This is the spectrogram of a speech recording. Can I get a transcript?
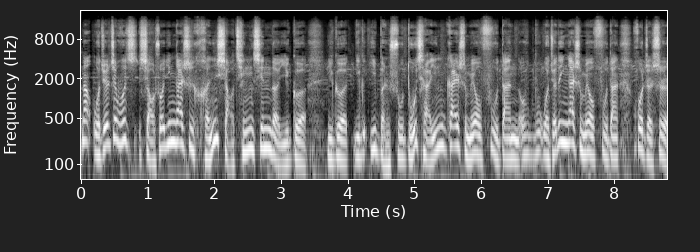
那我觉得这部小说应该是很小清新的一个一个一个一本书，读起来应该是没有负担的。我我觉得应该是没有负担，或者是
